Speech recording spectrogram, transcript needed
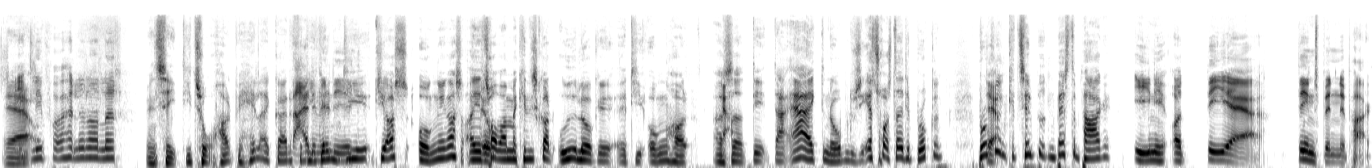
skal Ja. ja. ikke lige prøve at have Lillard lidt? Men se, de to hold vil heller ikke gøre det, Nej, fordi det vil de de, de er også unge, ikke også? Og jeg Jo. tror bare, man kan lige så godt udelukke øh, de unge hold. Altså, det, der er ikke den åbenlyse. Jeg tror stadig, det er Brooklyn. Brooklyn Ja. kan tilbyde den bedste pakke. Enig, og det er, det er en spændende pakke.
